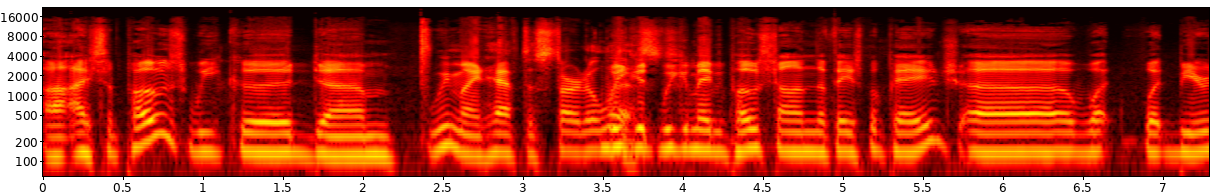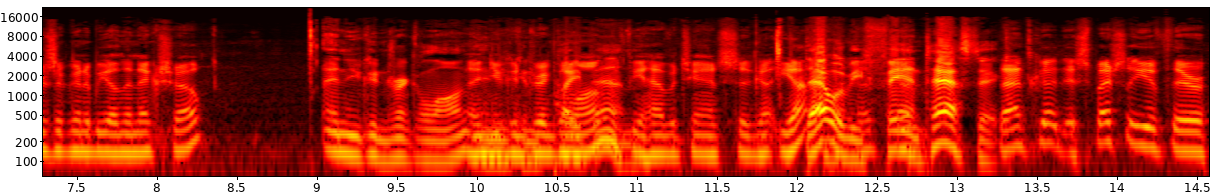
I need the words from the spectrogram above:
uh, I suppose we could. Um, we might have to start a we list. could we could maybe post on the Facebook page uh, what what beers are going to be on the next show. and you can drink along, and, you, can, drink along in. if you have a chance to. Go, yeah, That would be that's good. fantastic. That's good, especially if they're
